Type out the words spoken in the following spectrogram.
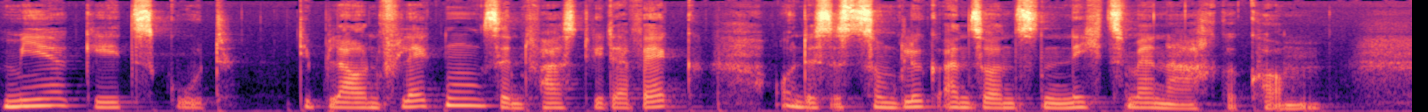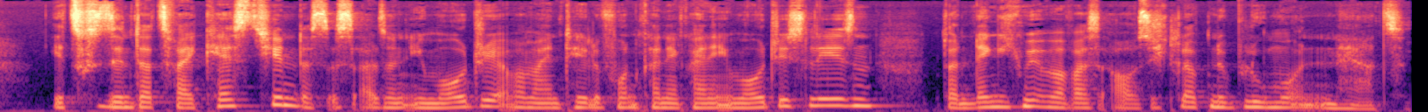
Mir geht's gut. Die blauen Flecken sind fast wieder weg und es ist zum Glück ansonsten nichts mehr nachgekommen. Jetzt sind da zwei Kästchen, das ist also ein Emoji, aber mein Telefon kann ja keine Emojis lesen. Dann denke ich mir immer was aus. Ich glaube, eine Blume und ein Herz.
